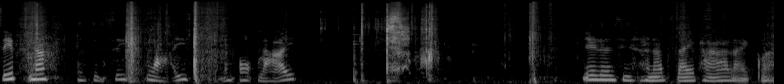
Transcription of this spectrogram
ซิปนะมันเป็นซีหลาย มันออกหลายยายเลินสีถนัดไซส์ผ้าหลายกว่า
